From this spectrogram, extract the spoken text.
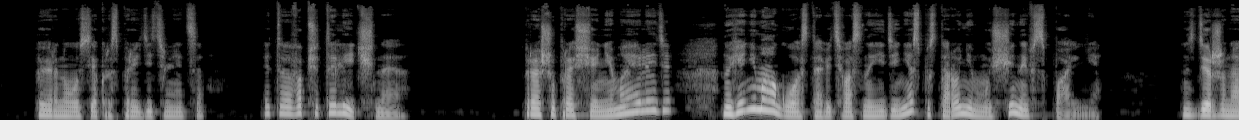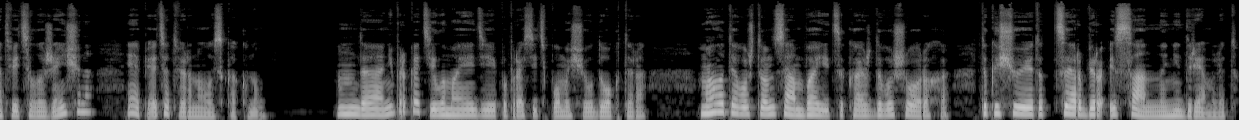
— повернулась я к распорядительнице. «Это вообще-то личное». «Прошу прощения, моя леди, но я не могу оставить вас наедине с посторонним мужчиной в спальне». Сдержанно ответила женщина и опять отвернулась к окну. Да, не прокатила моя идея попросить помощи у доктора. Мало того, что он сам боится каждого шороха, так еще и этот Цербер и Санна не дремлет.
